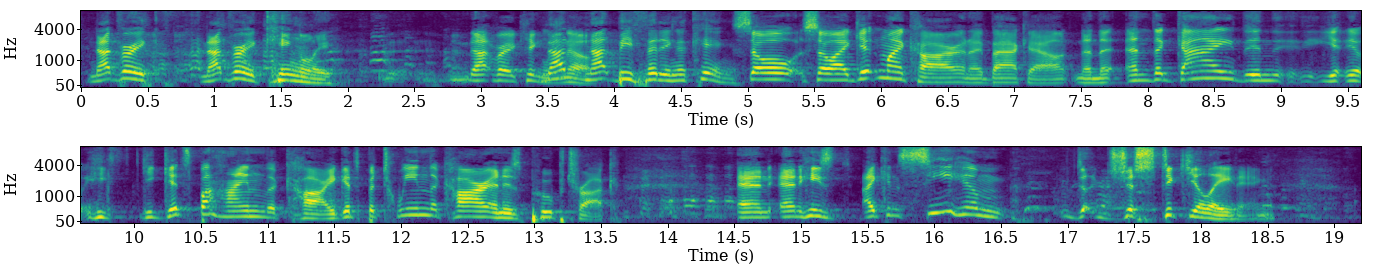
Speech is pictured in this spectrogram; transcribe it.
not very, not very kingly. Not very kingly. Not, no. not befitting a king. So so I get in my car and I back out and then the, and the guy in you know, he he gets behind the car. He gets between the car and his poop truck. And and he's I can see him d- gesticulating.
